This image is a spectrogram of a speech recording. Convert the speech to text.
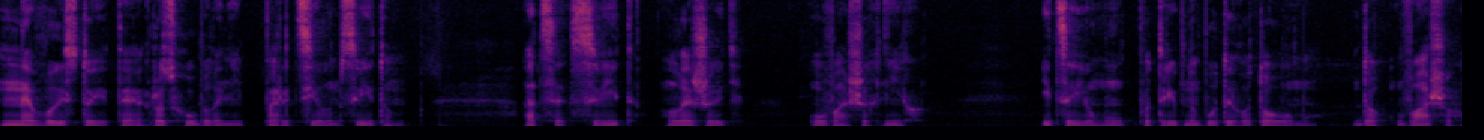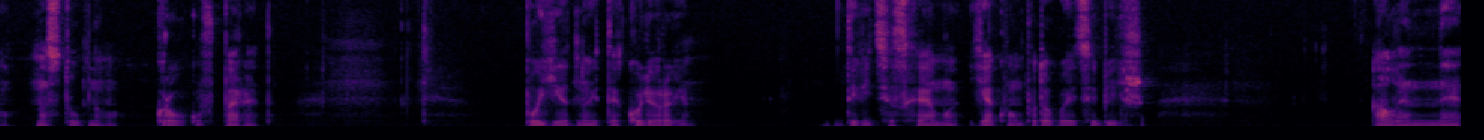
не ви стоїте розгублені перед цілим світом, а це світ лежить у ваших ніг, і це йому потрібно бути готовому до вашого наступного кроку вперед. Поєднуйте кольори. Дивіться схему, як вам подобається більше. Але не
